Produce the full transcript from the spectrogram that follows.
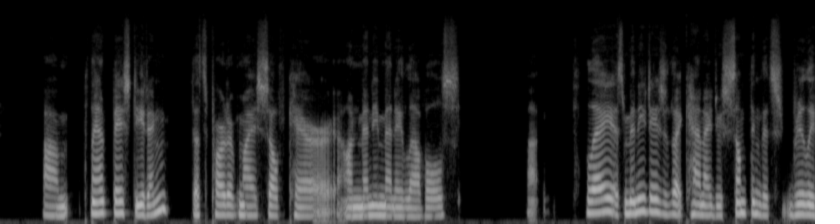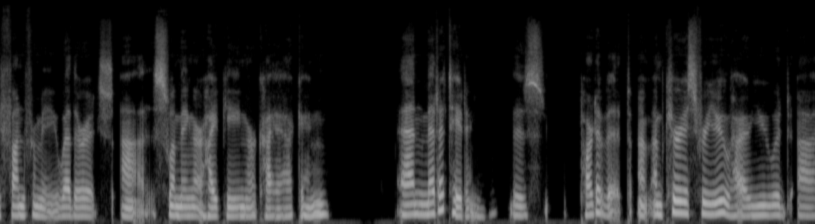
um, Plant based eating, that's part of my self care on many, many levels uh, play as many days as I can. I do something that's really fun for me, whether it's uh, swimming or hiking or kayaking. And meditating is part of it. I'm, I'm curious for you how you would, uh,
